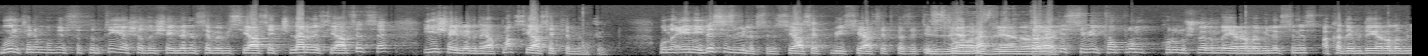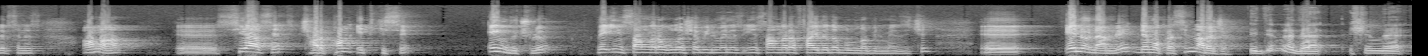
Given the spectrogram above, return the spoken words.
bu ülkenin bugün sıkıntı yaşadığı şeylerin sebebi siyasetçiler ve siyasetse iyi şeyleri de yapmak siyasetle mümkün. Bunu en iyi de siz bilirsiniz siyaset bir siyaset gazetecisi İzleyen- olarak. izleyen Tabii olarak. ki sivil toplum kuruluşlarında yer alabilirsiniz, akademide yer alabilirsiniz. Ama e, siyaset çarpan etkisi en güçlü ve insanlara ulaşabilmeniz, insanlara faydada bulunabilmeniz için e, en önemli demokrasinin aracı. Edirne'de şimdi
